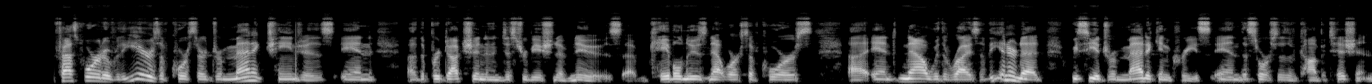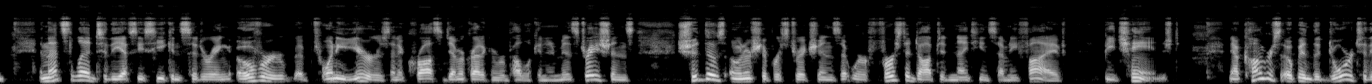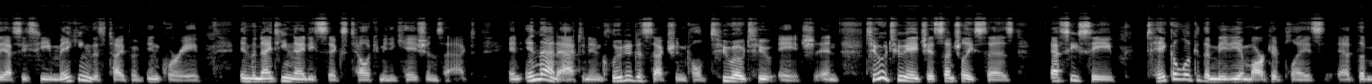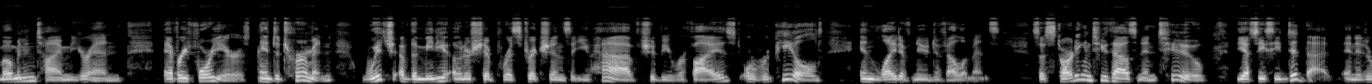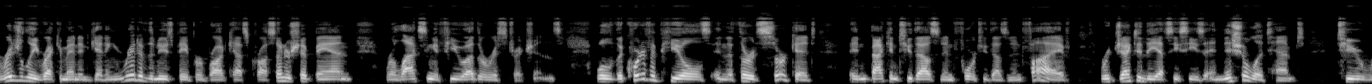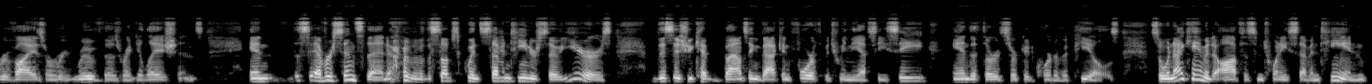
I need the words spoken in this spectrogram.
Fast forward over the years, of course, there are dramatic changes in uh, the production and the distribution of news. Uh, cable news networks, of course, uh, and now with the rise of the internet, we see a dramatic increase in the sources of competition. And that's led to the FCC considering over uh, 20 years and across Democratic and Republican administrations should those ownership restrictions that were first adopted in 1975 be changed. Now, Congress opened the door to the FCC making this type of inquiry in the 1996 Telecommunications Act. And in that act, it included a section called 202H. And 202H essentially says FCC, take a look at the media marketplace at the moment in time you're in every four years and determine which of the media ownership restrictions that you have should be revised or repealed in light of new developments. So, starting in 2002, the FCC did that, and it originally recommended getting rid of the newspaper broadcast cross ownership ban, relaxing a few other restrictions. Well, the Court of Appeals in the Third Circuit in, back in 2004, 2005, rejected the FCC's initial attempt to revise or remove those regulations. And this, ever since then, over the subsequent 17 or so years, this issue kept bouncing back and forth between the FCC and the Third Circuit Court of Appeals. So when I came into office in 2017,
